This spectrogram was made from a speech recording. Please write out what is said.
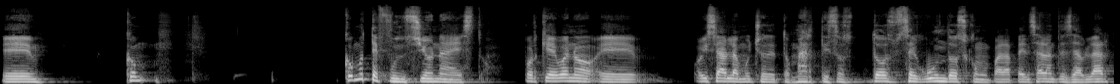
Eh, ¿cómo, ¿Cómo te funciona esto? Porque, bueno, eh, hoy se habla mucho de tomarte esos dos segundos como para pensar antes de hablar.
